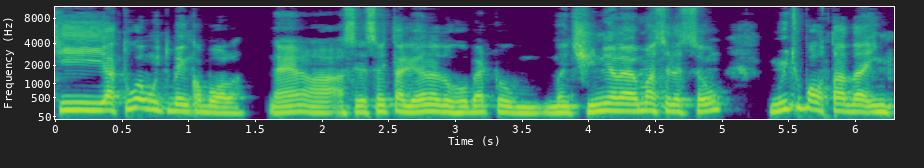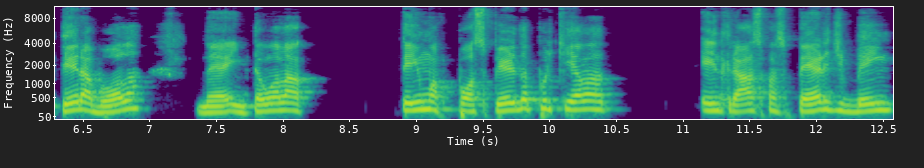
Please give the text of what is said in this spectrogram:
que atua muito bem com a bola, né? A, a seleção italiana do Roberto Mantini, ela é uma seleção muito pautada inteira a bola, né? Então, ela tem uma pós-perda porque ela, entre aspas, perde bem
